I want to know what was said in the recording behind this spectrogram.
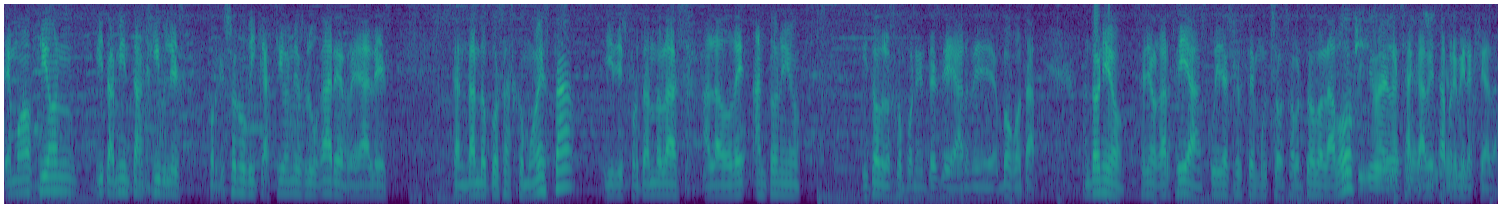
emoción y también tangibles, porque son ubicaciones, lugares reales, cantando cosas como esta y disfrutándolas al lado de Antonio y todos los componentes de Arde Bogotá. Antonio, señor García, cuídese usted mucho, sobre todo la voz Muchísimas y esa cabeza gracias. privilegiada.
